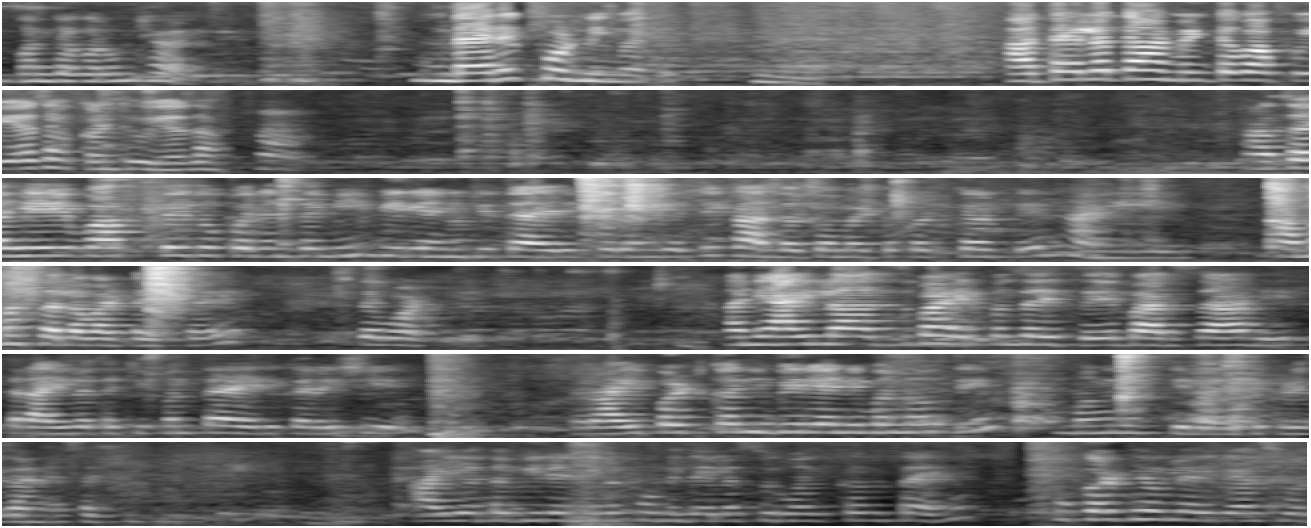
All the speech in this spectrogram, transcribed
बंद करून ठेवायचं. डायरेक्ट फोडणीमध्ये. आता ह्याला दहा मिनिटं वाफूया झाकण ठेवूया झाकण. आता हे वाफते तोपर्यंत मी बिर्याणीची तयारी करून घेते कांदा टोमॅटो कट करते आणि हा मसाला वाटायचा आहे ते वाटते. आणि आईला आज बाहेर पण जायचं आहे बारसा आहे तर आईला त्याची पण तयारी करायची आहे. तर आई पटकन ही बिर्याणी बनवते मग निघतील आई तिकडे जाण्यासाठी. आई आता बिर्याणीला फोडणी द्यायला सुरुवात करत आहे. कुकर ठेवलं आहे गॅसवर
